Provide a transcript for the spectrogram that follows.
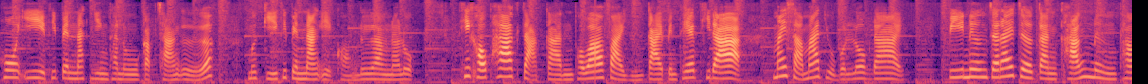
โฮอี้ที่เป็นนักยิงธนูกับช้างเอ๋อเมื่อกี้ที่เป็นนางเอกของเรื่องนะลูกที่เขาพากจากกัน เพราะว่าฝ่ายหญิงกลายเป็นเทพธิดาไม่สามารถอยู่บนโลกได้ ปีหนึ่งจะได้เจอกันครั้งหนึ่งเท่า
